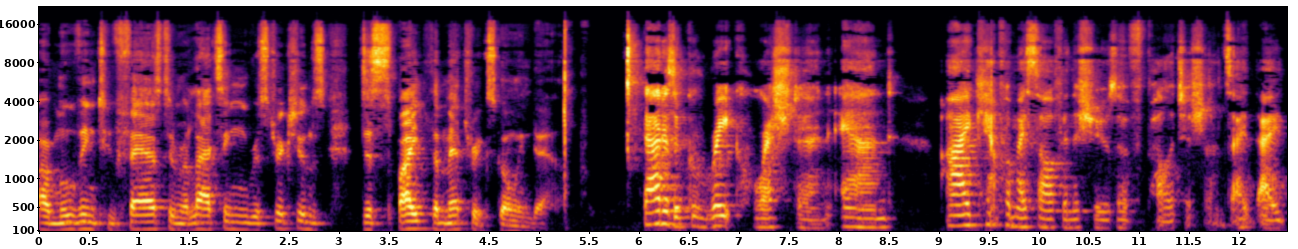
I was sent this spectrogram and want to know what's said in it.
are moving too fast and relaxing restrictions despite the metrics going down? That is a great question. And I can't put myself in the shoes of politicians. I, I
